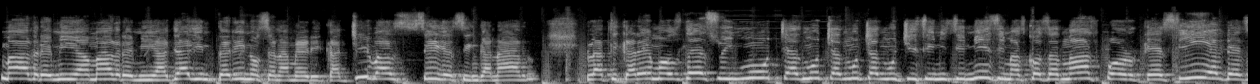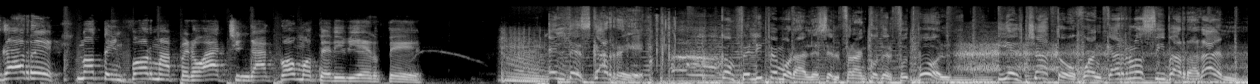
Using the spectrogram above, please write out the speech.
Madre mía, madre mía, ya hay interinos en América. Chivas sigue sin ganar. Platicaremos de eso y muchas, muchas, muchas, muchísimas cosas más, porque sí, el desgarre no te informa, pero ah, chinga, cómo te divierte. El desgarre. Con Felipe Morales, el Franco del fútbol. Y el chato Juan Carlos Ibarrarán.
